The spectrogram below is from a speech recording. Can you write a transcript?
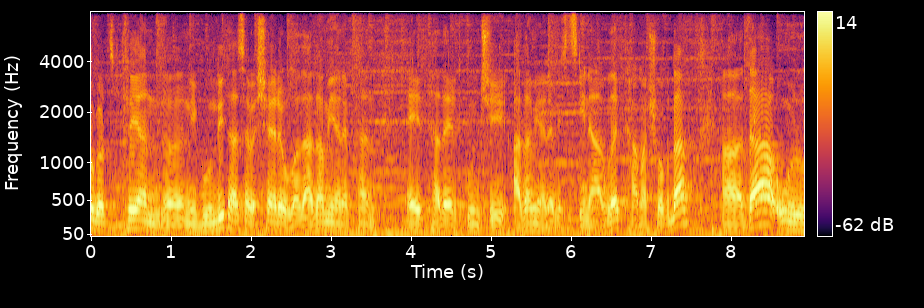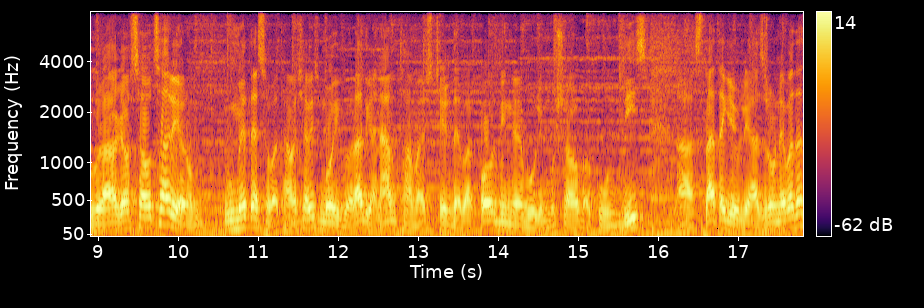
როგორც მთლიანი გუნდით, ასევე შერეულად ადამიანებთან ერთადერთ გუნდში ადამიანების წინააღმდეგ თამაშობდა და რა გასაოცარია რომ უმეტესობა თამაშების მოიგო, რადგან ამ თამაშს ჭირდება კოორდინირებული მუშაობა გუნდის, სტრატეგიული აზროვნება და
